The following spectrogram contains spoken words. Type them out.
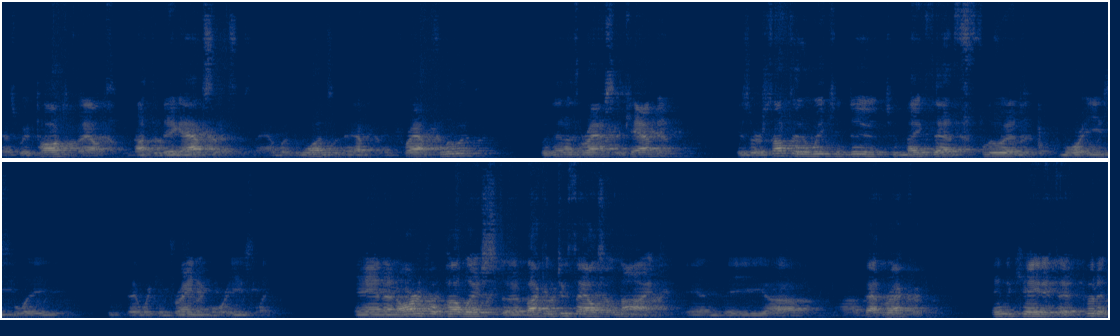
as we've talked about, not the big abscesses now, but the ones that have entrapped fluid within a thoracic cavity, is there something that we can do to make that fluid more easily, that we can drain it more easily? And an article published uh, back in 2009 in the uh, uh, Vet Record indicated that putting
